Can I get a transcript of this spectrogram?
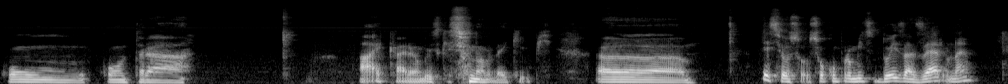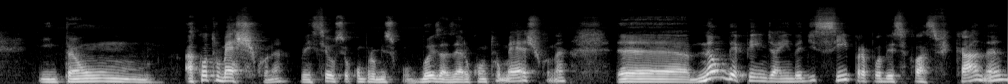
Com contra. Ai caramba, esqueci o nome da equipe. Uh, esse é o seu, seu compromisso 2 a 0 né? Então, a contra o México, né? Venceu o seu compromisso com 2 a 0 contra o México, né? É, não depende ainda de si para poder se classificar, né?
